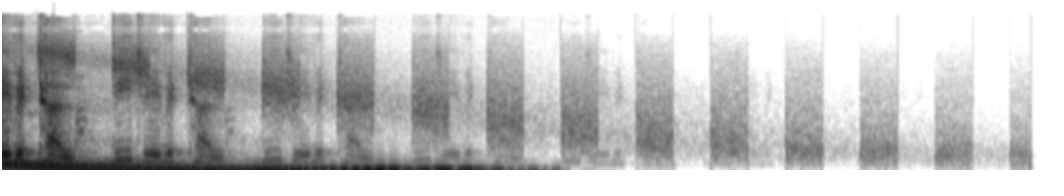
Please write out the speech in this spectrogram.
DJ Vithal. DJ Vithal. DJ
